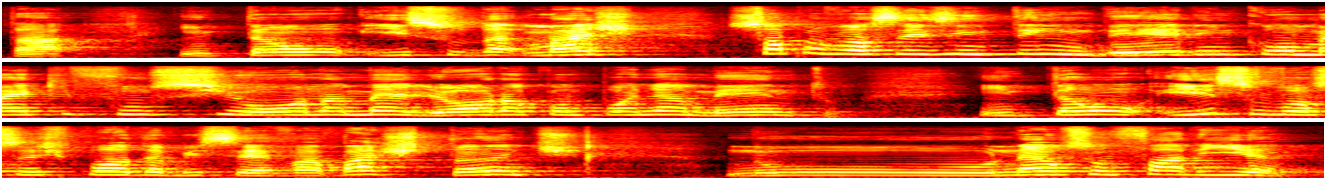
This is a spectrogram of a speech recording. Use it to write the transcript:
tá? Então isso dá, mas só para vocês entenderem como é que funciona melhor o acompanhamento. Então isso vocês podem observar bastante no Nelson Faria,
